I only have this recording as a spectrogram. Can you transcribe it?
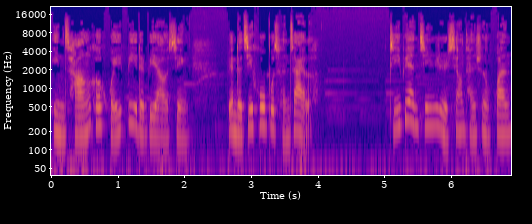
隐藏和回避的必要性变得几乎不存在了。即便今日相谈甚欢，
